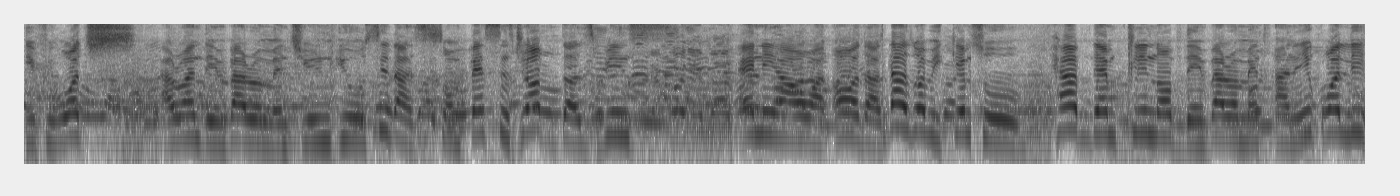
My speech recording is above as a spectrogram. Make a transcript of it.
If you watch around the environment, you you will see that some person's job does dustbins anyhow and all that. That's why we came to help them clean up the environment and equally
